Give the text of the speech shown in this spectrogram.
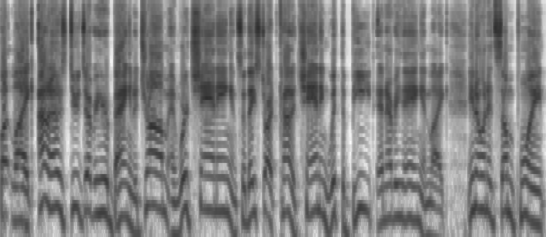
but like, I don't know, this dude's over here banging a drum and we're chanting. And so they start kind of chanting with the beat and everything. And like, you know, and at some point,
